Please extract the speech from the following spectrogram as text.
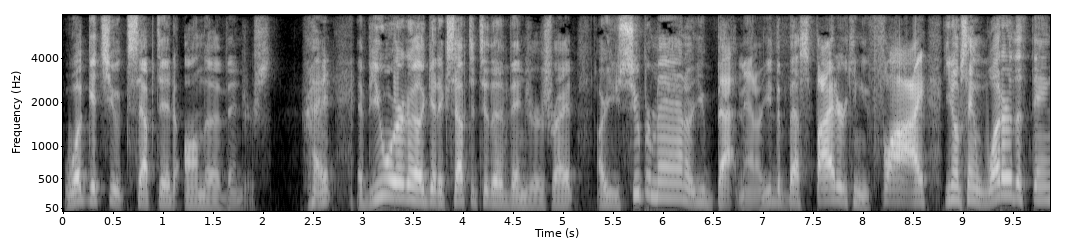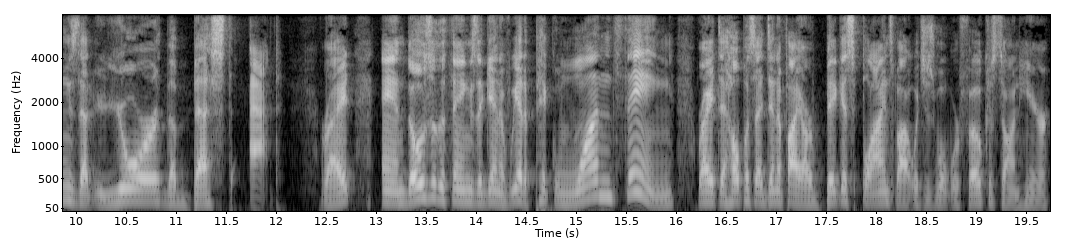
What gets you accepted on the Avengers? Right? If you were to get accepted to the Avengers, right? Are you Superman? Are you Batman? Are you the best fighter? Can you fly? You know what I'm saying? What are the things that you're the best at? Right? And those are the things, again, if we had to pick one thing, right, to help us identify our biggest blind spot, which is what we're focused on here,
